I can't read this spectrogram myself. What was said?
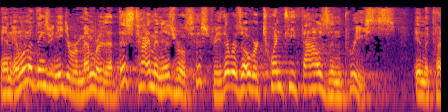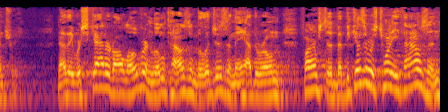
And, and one of the things we need to remember is that this time in Israel's history, there was over 20,000 priests in the country. Now they were scattered all over in little towns and villages and they had their own farmstead, but because there was 20,000,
